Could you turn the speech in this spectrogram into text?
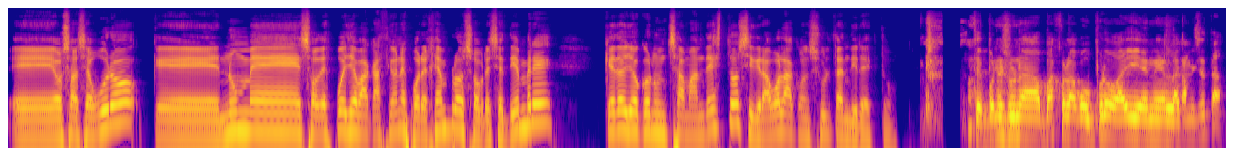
eh, os aseguro que en un mes o después de vacaciones, por ejemplo, sobre septiembre, quedo yo con un chamán de estos y grabo la consulta en directo. ¿Te pones una bajo la GoPro ahí en la camiseta?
